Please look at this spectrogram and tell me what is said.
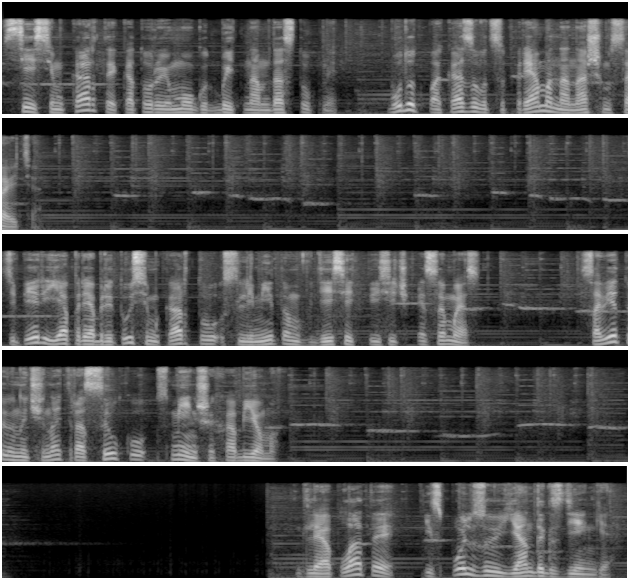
все сим-карты, которые могут быть нам доступны, будут показываться прямо на нашем сайте. Теперь я приобрету сим-карту с лимитом в 10 тысяч смс. Советую начинать рассылку с меньших объемов. Для оплаты использую Яндекс Деньги –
